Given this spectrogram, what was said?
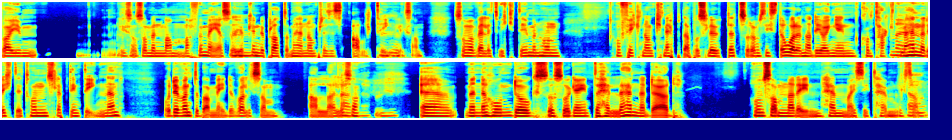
var ju liksom som en mamma för mig. Alltså, Mm. Jag kunde prata med henne om precis allting Mm. liksom, som var väldigt viktig. Men hon, hon fick någon knäpp där på slutet, så de sista åren hade jag ingen kontakt Nej. med henne riktigt. Hon släppte inte in en. Och det var inte bara mig, det var liksom alla eller så. Alla. Mm. Eh, men när hon dog så såg jag inte heller henne död. Hon somnade in hemma i sitt hem. Liksom. Ja.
